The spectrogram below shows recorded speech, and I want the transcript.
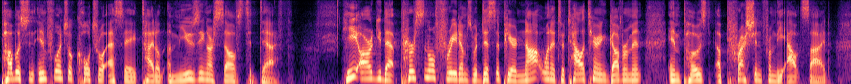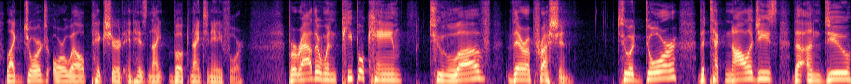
published an influential cultural essay titled Amusing Ourselves to Death. He argued that personal freedoms would disappear not when a totalitarian government imposed oppression from the outside, like George Orwell pictured in his book 1984, but rather when people came to love their oppression, to adore the technologies that undo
